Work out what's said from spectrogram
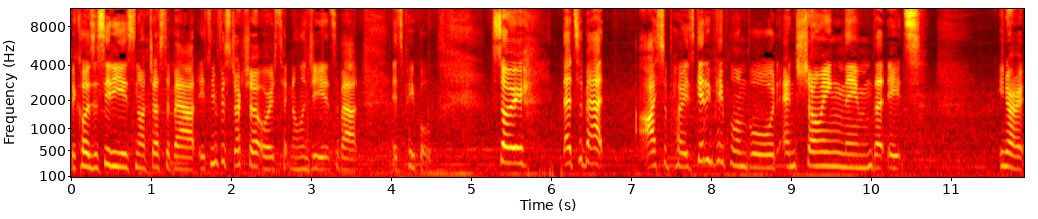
because a city is not just about its infrastructure or its technology. It's about its people. So that's about, I suppose, getting people on board and showing them that it's you know,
